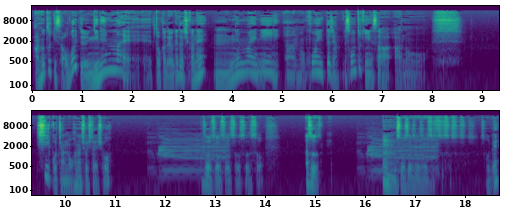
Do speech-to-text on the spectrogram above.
あの時さ、覚えてる ?2 年前とかだよね、確かね。うん、2年前に、あの、公園行ったじゃん。で、その時にさ、あの、シーコちゃんのお話をしたでしょ？そうそうそうそうそうそう。あ、そう。うん、そうそうそうそうそうそうそう。そうね。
